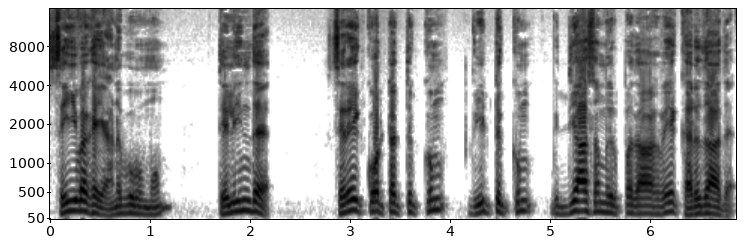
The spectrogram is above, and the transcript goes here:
செய்வகை அனுபவமும் தெளிந்த சிறை கோட்டத்துக்கும் வீட்டுக்கும் வித்தியாசம் இருப்பதாகவே கருதாத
